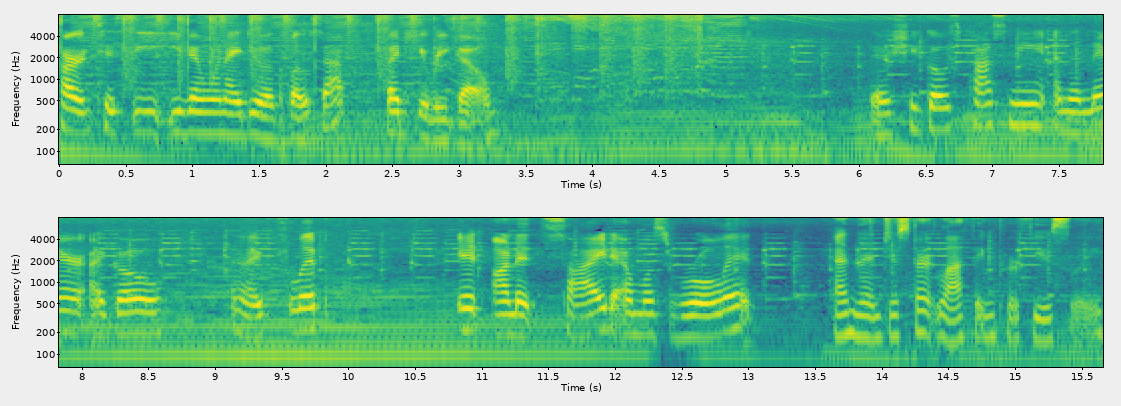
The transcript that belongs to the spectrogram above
hard to see even when I do a close-up, but here we go. There she goes past me, and then there I go, and I flip it on its side, I almost roll it, and then just start laughing profusely.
